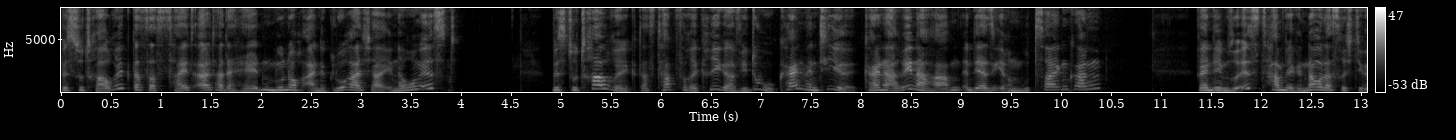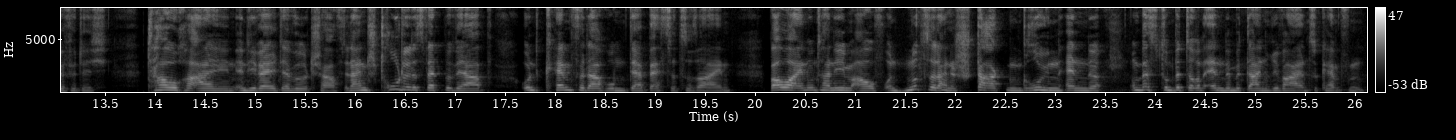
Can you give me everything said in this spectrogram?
Bist du traurig, dass das Zeitalter der Helden nur noch eine glorreiche Erinnerung ist? Bist du traurig, dass tapfere Krieger wie du kein Ventil, keine Arena haben, in der sie ihren Mut zeigen können? Wenn dem so ist, haben wir genau das Richtige für dich. Tauche ein in die Welt der Wirtschaft, in einen Strudel des Wettbewerbs und kämpfe darum, der Beste zu sein. Baue ein Unternehmen auf und nutze deine starken grünen Hände, um bis zum bitteren Ende mit deinen Rivalen zu kämpfen.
